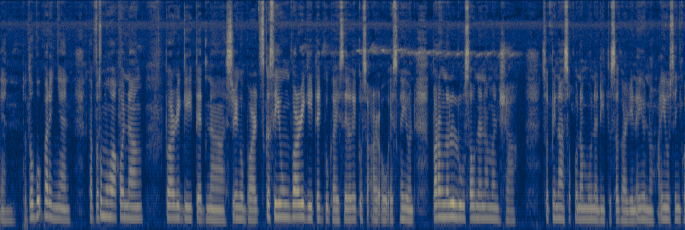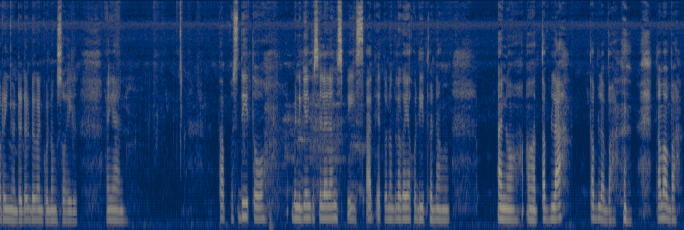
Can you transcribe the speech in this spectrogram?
Yan. Tutubo pa rin yan. Tapos kumuha ko ng variegated na string of hearts. Kasi yung variegated ko guys, nilagay ko sa ROS ngayon. Parang nalulusaw na naman siya. So, pinasok ko na muna dito sa garden. Ayun, no. Ayusin ko rin yun. Dadagdagan ko ng soil. Ayan. Tapos dito, binigyan ko sila ng space. At ito, naglagay ako dito ng, ano, ah, tabla. Tabla ba? Tama ba?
